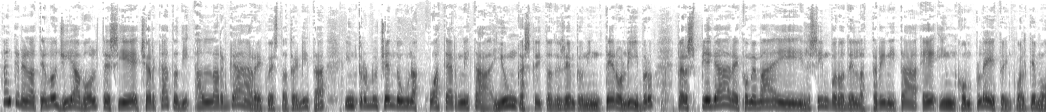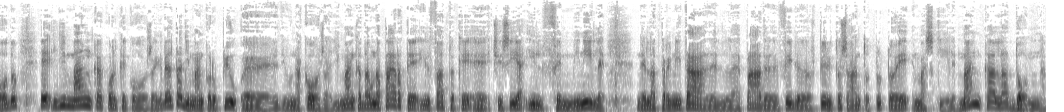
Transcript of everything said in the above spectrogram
anche nella teologia a volte si è cercato di allargare questa trinità introducendo una quaternità. Jung ha scritto ad esempio un intero libro per spiegare come mai il simbolo della trinità è incompleto in qualche modo e gli manca qualche cosa. In realtà gli mancano più eh, di una cosa, gli manca da una parte il fatto che eh, ci sia il femminile nella trinità del Padre, del Figlio e dello Spirito Santo, tutto è maschile, manca la donna.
